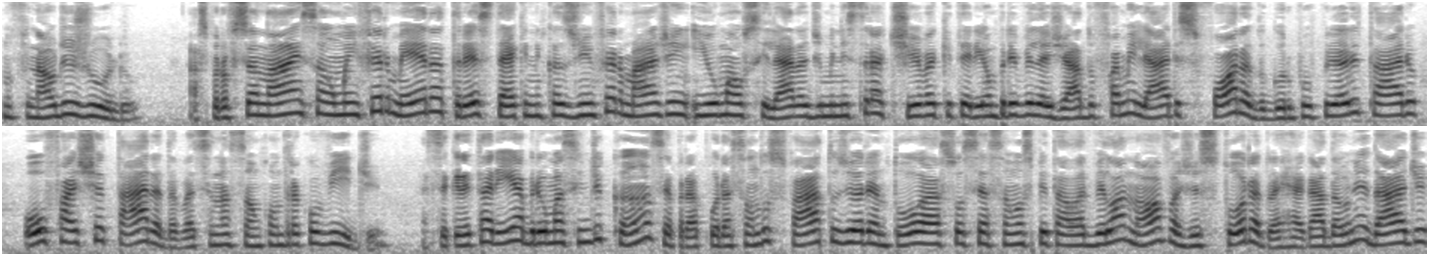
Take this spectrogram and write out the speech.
no final de julho. As profissionais são uma enfermeira, três técnicas de enfermagem e uma auxiliar administrativa que teriam privilegiado familiares fora do grupo prioritário ou faixa etária da vacinação contra a Covid. A secretaria abriu uma sindicância para apuração dos fatos e orientou a Associação Hospitalar Vila Nova, gestora do RH da unidade,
